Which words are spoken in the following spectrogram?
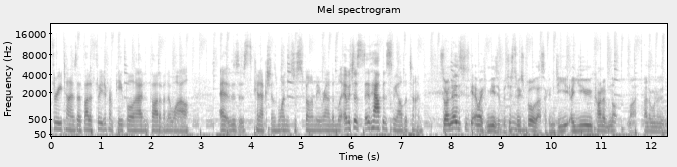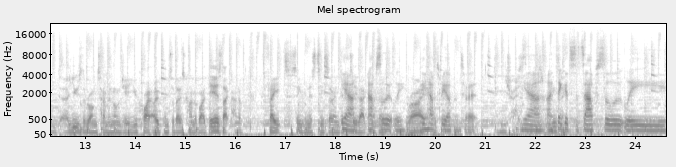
Three times. I thought of three different people I hadn't thought of in a while, and it was just connections. One just phoned me randomly. It was just it happens to me all the time. So I know this is getting away from music, but just to explore that a second, do you are you kind of not like I don't want to uh, use the wrong terminology. Are you quite open to those kind of ideas, that kind of fate, synchronicity, serendipity, Yeah, that kind absolutely. of thing? Right. You have to be open to it. Interesting. Yeah, I think it's it's absolutely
